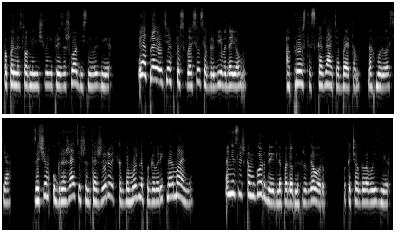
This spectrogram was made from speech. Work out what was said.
Спокойно, словно ничего не произошло, объяснил Измир. Я отправил тех, кто согласился в другие водоемы. А просто сказать об этом, нахмурилась я. Зачем угрожать и шантажировать, когда можно поговорить нормально? Они слишком гордые для подобных разговоров, покачал головой Измир.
